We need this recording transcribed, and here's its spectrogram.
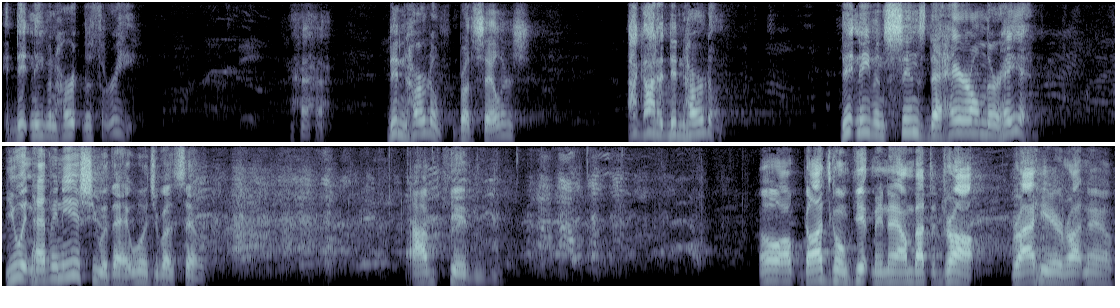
it didn't even hurt the three. didn't hurt them, Brother Sellers. I got it didn't hurt them. Didn't even singe the hair on their head. You wouldn't have any issue with that, would you, Brother Sellers? I'm kidding. Oh, God's going to get me now. I'm about to drop right here, right now.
